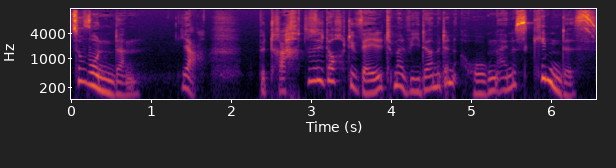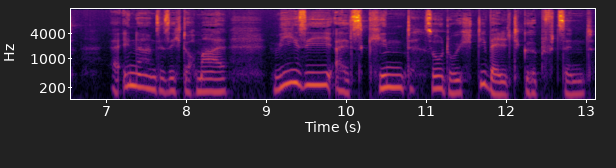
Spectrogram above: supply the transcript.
zu wundern. Ja, betrachten Sie doch die Welt mal wieder mit den Augen eines Kindes. Erinnern Sie sich doch mal, wie Sie als Kind so durch die Welt gehüpft sind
